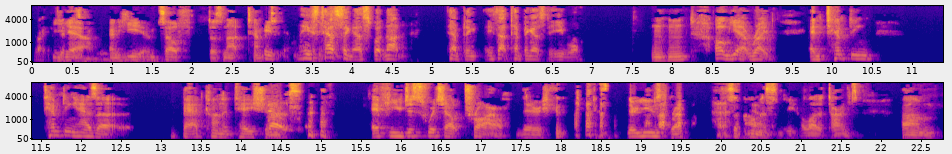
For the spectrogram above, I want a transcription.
Right. Yeah, and he himself does not tempt. He's he's testing us, but not tempting. He's not tempting us to evil. hmm Oh yeah, right. And tempting, tempting has a bad connotation. Does. if you just switch out trial, they're they're used right synonymously a lot of times. Um,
